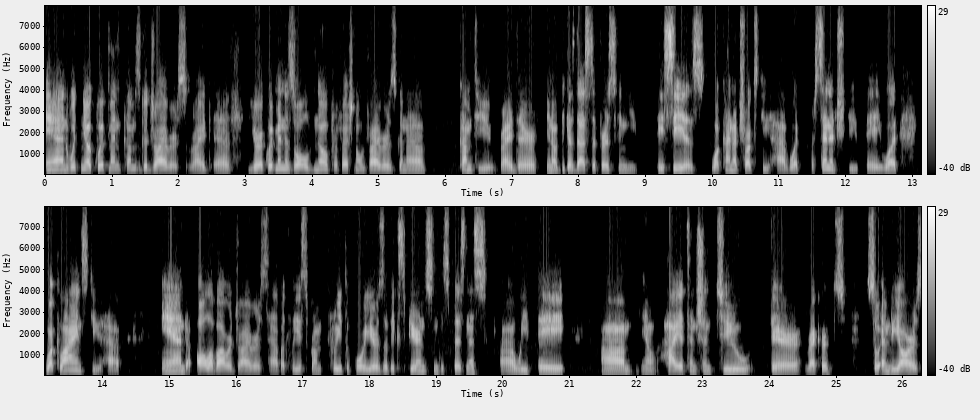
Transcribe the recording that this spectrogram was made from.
and with new equipment comes good drivers, right? If your equipment is old, no professional driver is gonna come to you, right? They're, you know, because that's the first thing you, they see is what kind of trucks do you have? What percentage do you pay? What, what clients do you have? And all of our drivers have at least from three to four years of experience in this business. Uh, we pay, um, you know, high attention to their records. So MVRs,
